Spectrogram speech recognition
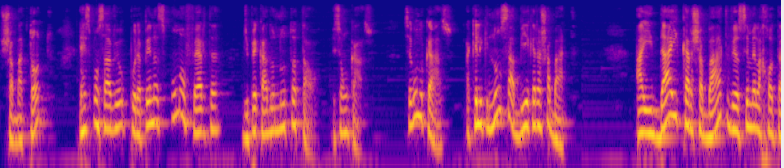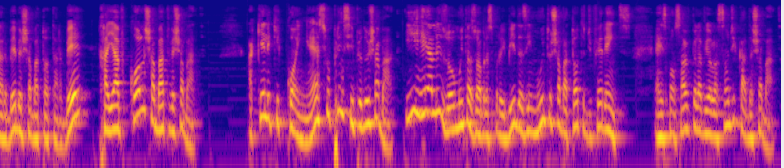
Shabbatot, é responsável por apenas uma oferta de pecado no total. Esse é um caso. Segundo caso, aquele que não sabia que era Shabat. Aidai kar Shabbat veose melachot arbe beshabatot arbe, chayav kol Shabbat veshabat. Aquele que conhece o princípio do Shabat e realizou muitas obras proibidas em muitos Shabbatot diferentes, é responsável pela violação de cada Shabat.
